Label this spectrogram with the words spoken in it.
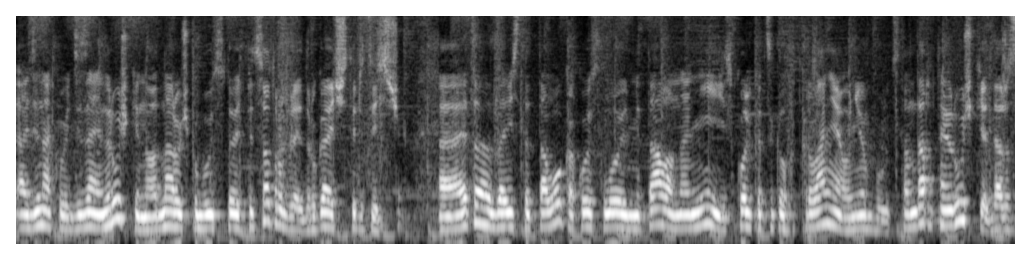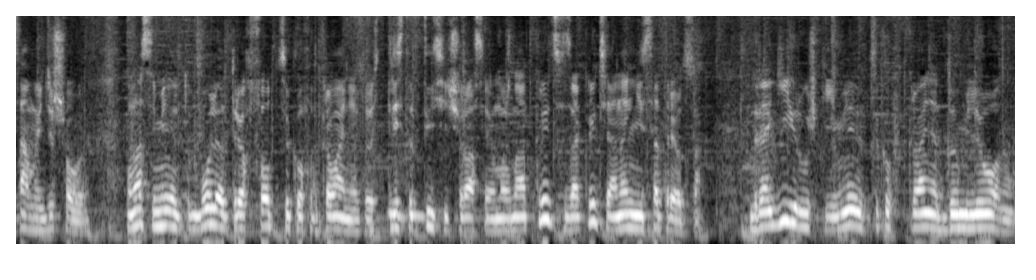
одинаковый дизайн ручки, но одна ручка будет стоить 500 рублей, другая 4000. Э, это зависит от того, какой слой металла на ней и сколько циклов открывания у нее будет. Стандартные ручки, даже самые дешевые, у нас имеют более 300 циклов открывания, то есть 300 тысяч раз ее можно открыть, закрыть, и она не сотрется. Дорогие ручки имеют циклов открывания до миллиона.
